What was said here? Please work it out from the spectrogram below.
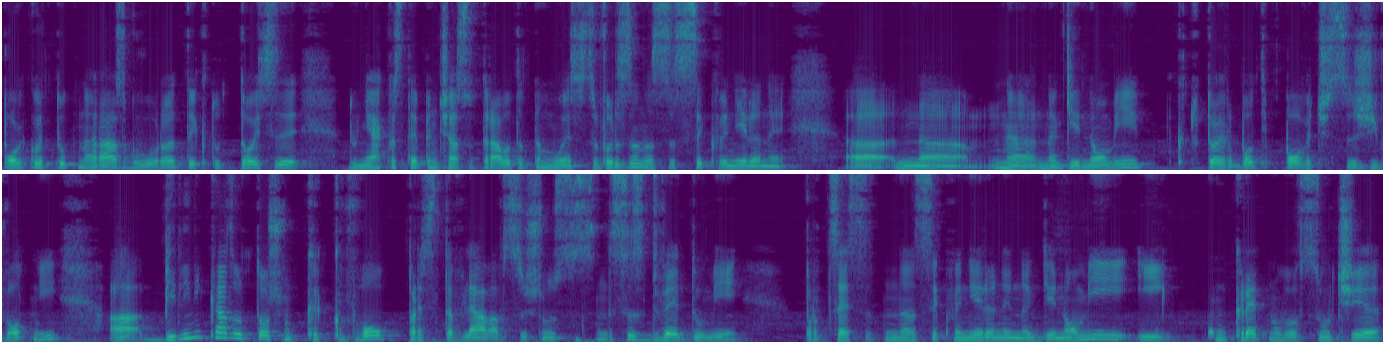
Бойко е тук на разговора, тъй като той се до някаква степен част от работата му е свързана с секвениране а, на, на, на геноми, като той работи повече с животни. А, би ли ни казал точно какво представлява всъщност с две думи процесът на секвениране на геноми и конкретно в случая,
